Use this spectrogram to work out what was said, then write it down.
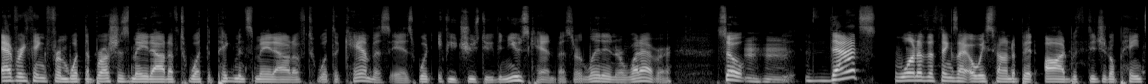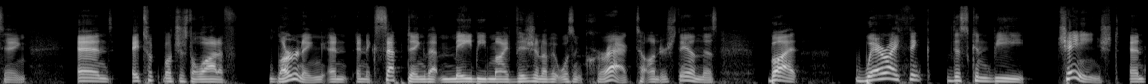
everything from what the brush is made out of to what the pigment's made out of to what the canvas is what if you choose to even use canvas or linen or whatever so Mhm. that's one of the things I always found a bit odd with digital painting. And it took well, just a lot of learning and, and accepting that maybe my vision of it wasn't correct to understand this. But where I think this can be changed and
